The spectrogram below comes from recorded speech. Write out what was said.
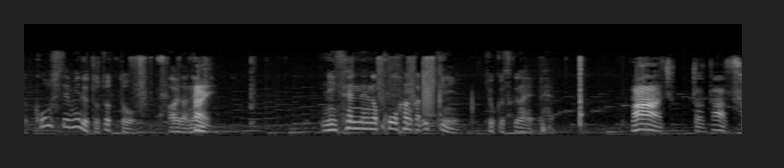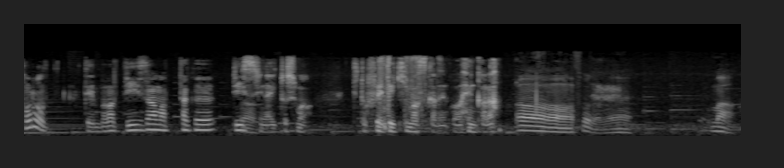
うん。こうしてみると、ちょっと、あれだね。はい。2000年の後半から一気に曲少ないよね。まあ、ちょっと、まあ、ソロで、まあ、ビーズは全くリリースしない年も、ちょっと増えてきますからね、この辺から。ああ、そうだね。まあ、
